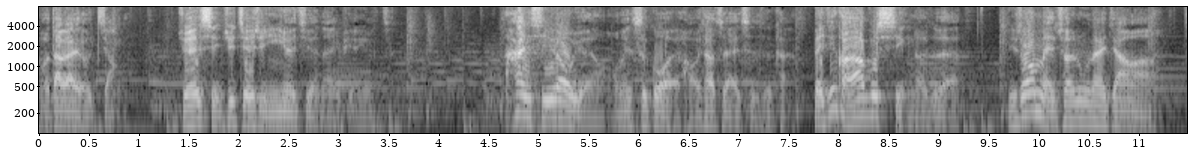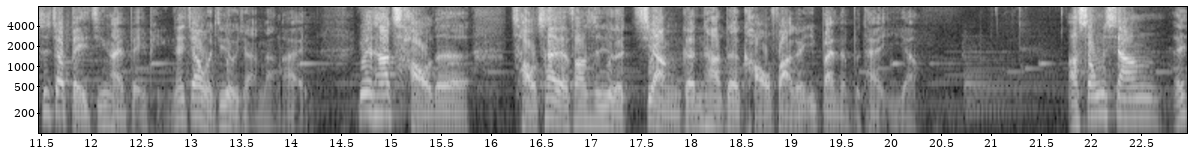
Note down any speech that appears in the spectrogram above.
我大概有讲觉醒去觉醒音乐季的那一篇有讲。汉西肉圆，我没吃过哎，好，下次来吃吃看。北京烤鸭不行了，对不对？你说美村路那家吗？是叫北京还是北平？那家我记得我以前还蛮爱的，因为它炒的炒菜的方式，有个酱跟它的烤法跟一般的不太一样。啊，松香哎。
